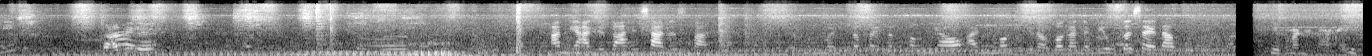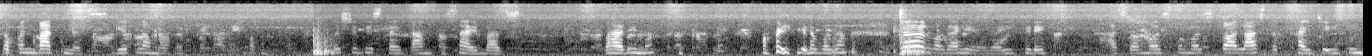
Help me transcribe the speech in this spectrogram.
मी? आम्ही आलेलो आहे सारस मग म्हटलं पहिलं खाऊन घ्यावं आणि मग फिरा बघा ना व्ह्यू कसा आहे दाखवते. हे पण. इथं पण बातम्याच घेतला मोबाईल बघा. कसे दिसत आहेत आमचे साहेब आज भारी ना? इकडे बघा. तर बघा हे बघा इकडे. असं मस्त मस्त आला असतात खायचे इथून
